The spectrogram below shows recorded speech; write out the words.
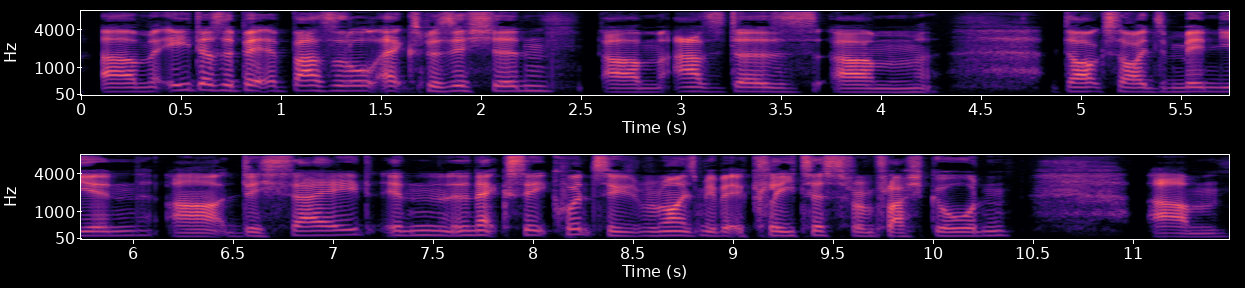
um, he does a bit of Basil exposition, um, as does um, Darkseid's minion, uh, DeSaad, in the next sequence, who reminds me a bit of Klytus from Flash Gordon, um,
